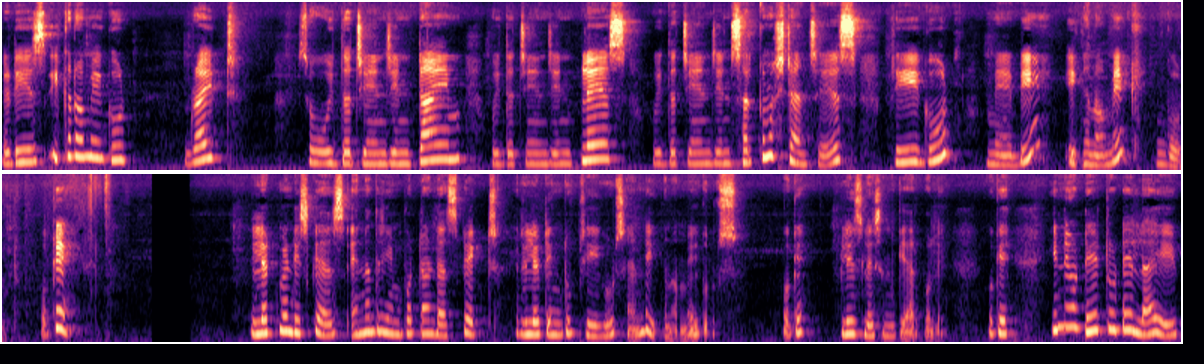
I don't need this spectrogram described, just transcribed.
it is economic good right? So with the change in time with the change in place with the change in circumstances free good may be economic good. Okay. Let me discuss another important aspect relating to free goods and economic goods. Okay. Please listen carefully. Okay. In your day to day life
